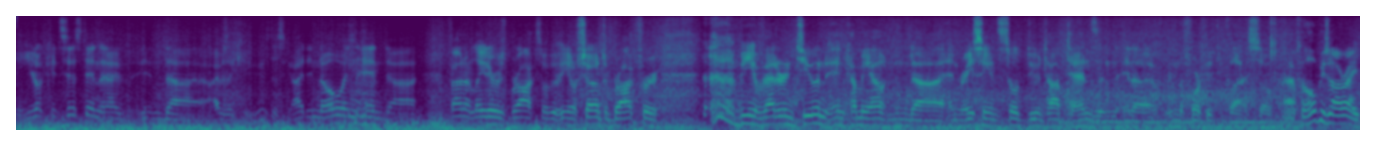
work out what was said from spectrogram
he looked consistent, and I, and, I was like, who's this guy? I didn't know, and, and found out later it was Brock. So you know, shout out to Brock for being a veteran too, and, and coming out and and racing and still doing top tens in, in, a, in the 450 class. So I hope he's all right.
